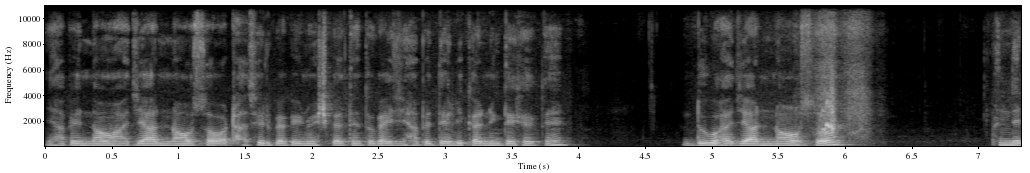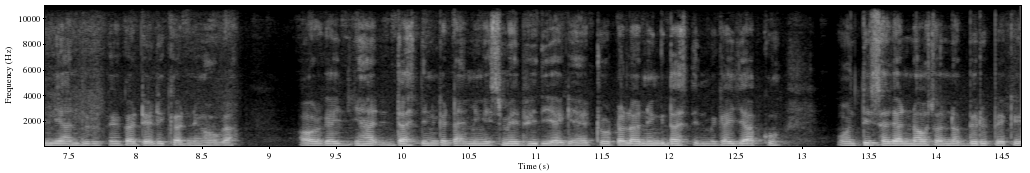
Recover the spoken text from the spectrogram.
यहाँ पे नौ हज़ार नौ सौ अट्ठासी रुपये का इन्वेस्ट करते हैं तो गाइज़ यहाँ पे डेली का अर्निंग देख सकते हैं। दो हज़ार नौ सौ निन्यानवे रुपये का डेली अर्निंग होगा। और गाइज़ यहाँ दस दिन का टाइमिंग इसमें भी दिया गया है। टोटल अर्निंग दस दिन में गाइज़ आपको उनतीस हज़ार नौ सौ नब्बे रुपये के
